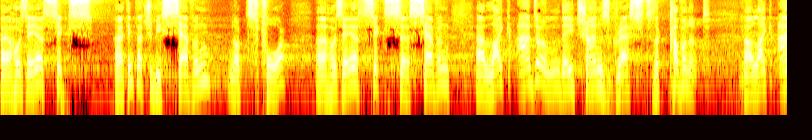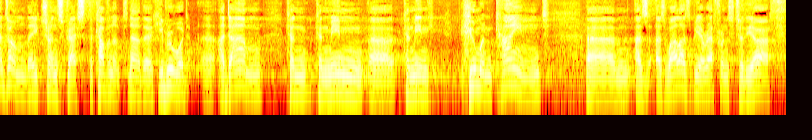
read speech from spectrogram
Hosea 6, I think that should be 7, not 4. Uh, Hosea 6 uh, 7 uh, like Adam, they transgressed the covenant. Uh, like Adam, they transgressed the covenant. Now, the Hebrew word uh, Adam can, can, mean, uh, can mean humankind um, as, as well as be a reference to the earth.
